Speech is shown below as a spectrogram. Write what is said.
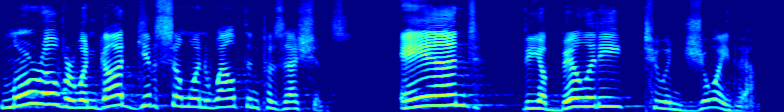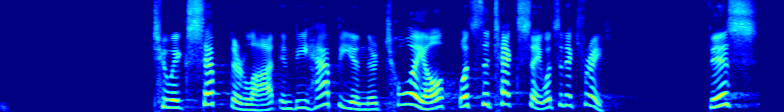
Moreover, when God gives someone wealth and possessions and the ability to enjoy them, to accept their lot and be happy in their toil, what's the text say? What's the next phrase? This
